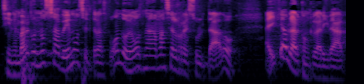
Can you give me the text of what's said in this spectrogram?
Sin embargo, no sabemos el trasfondo, vemos nada más el resultado. Hay que hablar con claridad.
